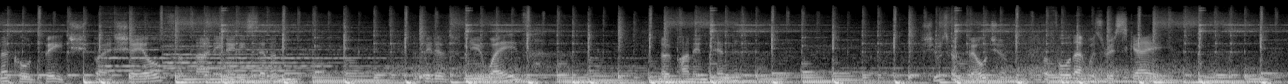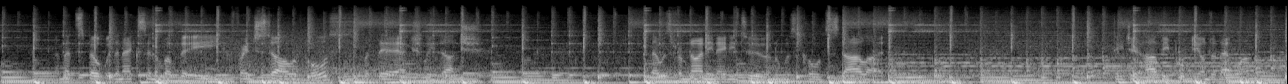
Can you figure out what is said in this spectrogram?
dinner called Beach by Shale from 1987. A bit of new wave, no pun intended. She was from Belgium. Before that was Risque. And that's spelt with an accent above the E. French style, of course, but they're actually Dutch. That was from 1982 and it was called Starlight. DJ Harvey put me onto that one.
